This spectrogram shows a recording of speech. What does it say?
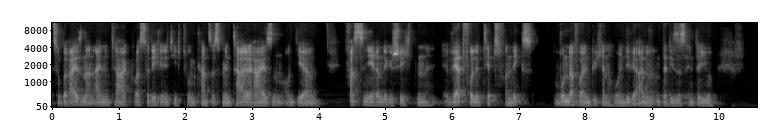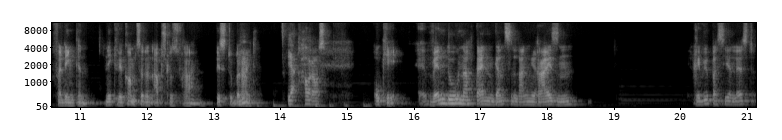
zu bereisen an einem Tag, was du definitiv tun kannst, ist mental reisen und dir faszinierende Geschichten, wertvolle Tipps von Nix, wundervollen Büchern holen, die wir alle unter dieses Interview verlinken. Nick, wir kommen zu den Abschlussfragen. Bist du bereit? Ja, hau raus. Okay, wenn du nach deinen ganzen langen Reisen Revue passieren lässt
